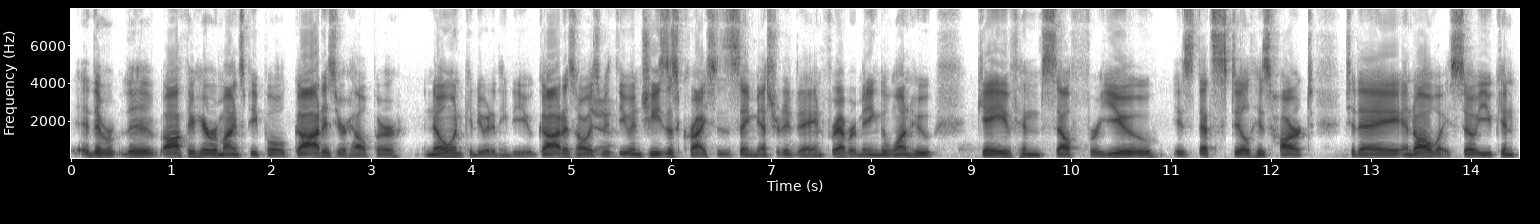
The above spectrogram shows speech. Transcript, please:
the the author here reminds people God is your helper no one can do anything to you. God is always yeah. with you, and Jesus Christ is the same yesterday, today, and forever. Meaning the one who gave himself for you is that's still his heart today and always. So you can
